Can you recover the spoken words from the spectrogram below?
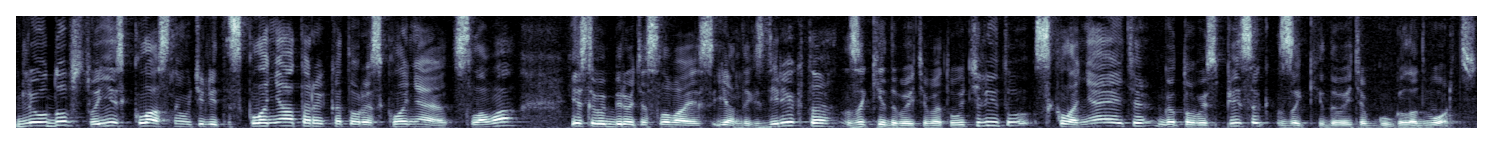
Для удобства есть классные утилиты-склоняторы, которые склоняют слова. Если вы берете слова из Яндекс.Директа, закидываете в эту утилиту, склоняете, готовый список закидываете в Google AdWords.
